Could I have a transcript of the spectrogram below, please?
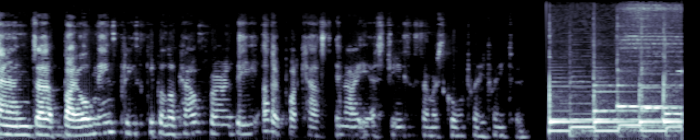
And uh, by all means, please keep a lookout for the other podcasts in our ESG Summer School 2022.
